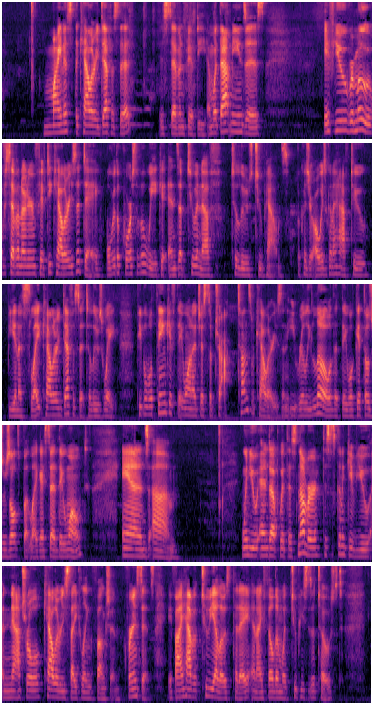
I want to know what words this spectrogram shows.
minus the calorie deficit is 750. And what that means is if you remove 750 calories a day over the course of a week, it ends up to enough to lose two pounds because you're always going to have to be in a slight calorie deficit to lose weight. People will think if they want to just subtract tons of calories and eat really low that they will get those results, but like I said, they won't. And um, when you end up with this number, this is going to give you a natural calorie cycling function. For instance, if I have two yellows today and I fill them with two pieces of toast,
